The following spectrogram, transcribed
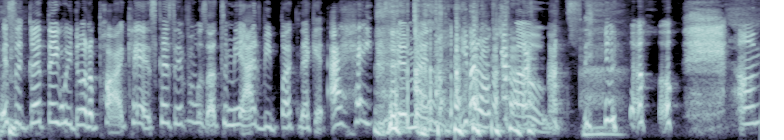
it's a good thing we're doing a podcast because if it was up to me, I'd be buck naked. I hate to spend money, even on clothes. you know? Um,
